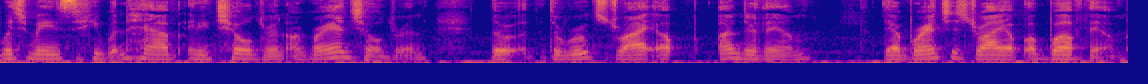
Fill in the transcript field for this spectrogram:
which means he wouldn't have any children or grandchildren. The, the roots dry up under them, their branches dry up above them.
